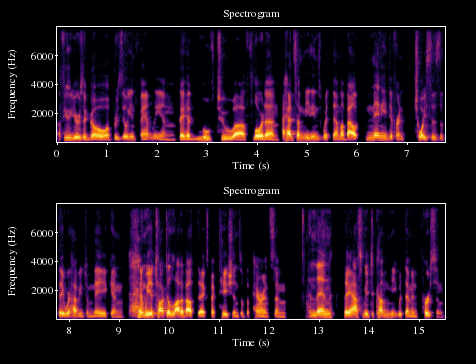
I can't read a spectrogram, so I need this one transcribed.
a few years ago, a Brazilian family, and they had moved to uh, Florida. And I had some meetings with them about many different choices that they were having to make. And, and we had talked a lot about the expectations of the parents. And, and then they asked me to come meet with them in person.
